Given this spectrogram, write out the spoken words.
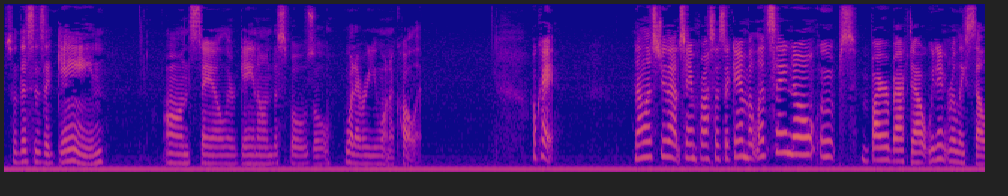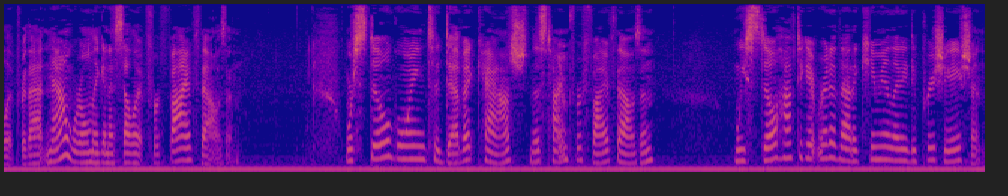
So this is a gain on sale or gain on disposal, whatever you want to call it. Okay, now let's do that same process again, but let's say no, oops, buyer backed out. We didn't really sell it for that. Now we're only going to sell it for 5000 we're still going to debit cash, this time for 5000 we still have to get rid of that accumulated depreciation.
